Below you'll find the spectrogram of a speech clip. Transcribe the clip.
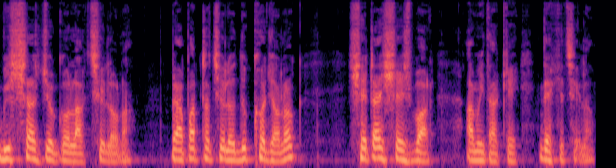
বিশ্বাসযোগ্য লাগছিল না ব্যাপারটা ছিল দুঃখজনক সেটাই শেষবার আমি তাকে দেখেছিলাম.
